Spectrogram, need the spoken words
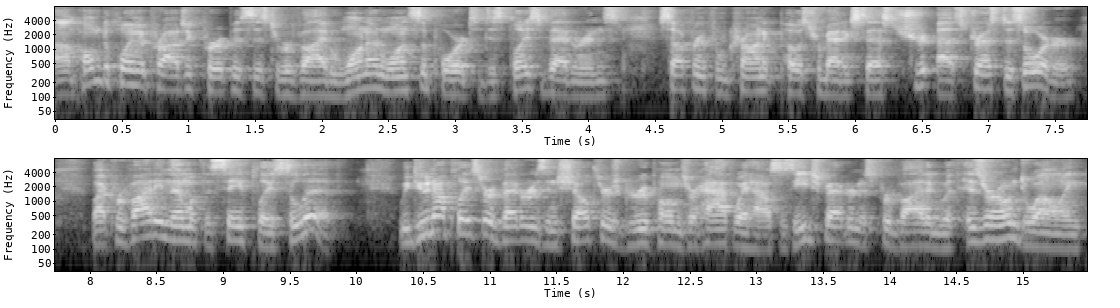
Um, Home Deployment Project purpose is to provide one on one support to displaced veterans suffering from chronic post traumatic stress, uh, stress disorder by providing them with a safe place to live. We do not place our veterans in shelters, group homes, or halfway houses. Each veteran is provided with his or her own dwelling,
